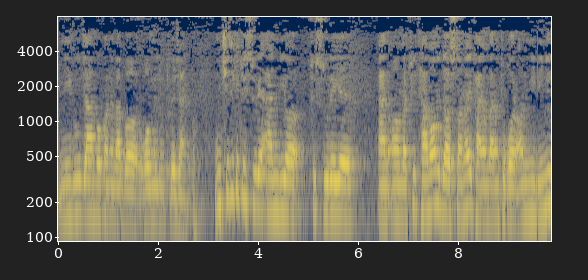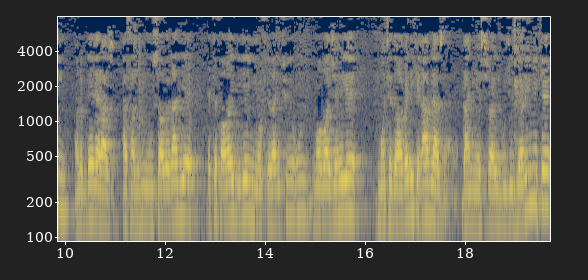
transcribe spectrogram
نیرو جمع بکنه و با قوم لوط بجنگه اون چیزی که توی سوره انبیا تو سوره انعام و توی تمام داستانهای پیامبران تو قرآن می‌بینیم حالا به از از حضرت موسی به بعد یه اتفاقای دیگه میفته ولی توی اون مواجهه متداولی که قبل از بنی اسرائیل وجود داره اینه که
